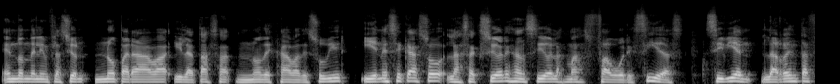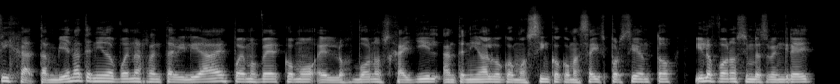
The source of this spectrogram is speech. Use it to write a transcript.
en donde la inflación no paraba y la tasa no dejaba de subir, y en ese caso las acciones han sido las más favorecidas. Si bien la renta fija también ha tenido buenas rentabilidades, podemos ver como los bonos high yield han tenido algo como 5,6% y los bonos investment grade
